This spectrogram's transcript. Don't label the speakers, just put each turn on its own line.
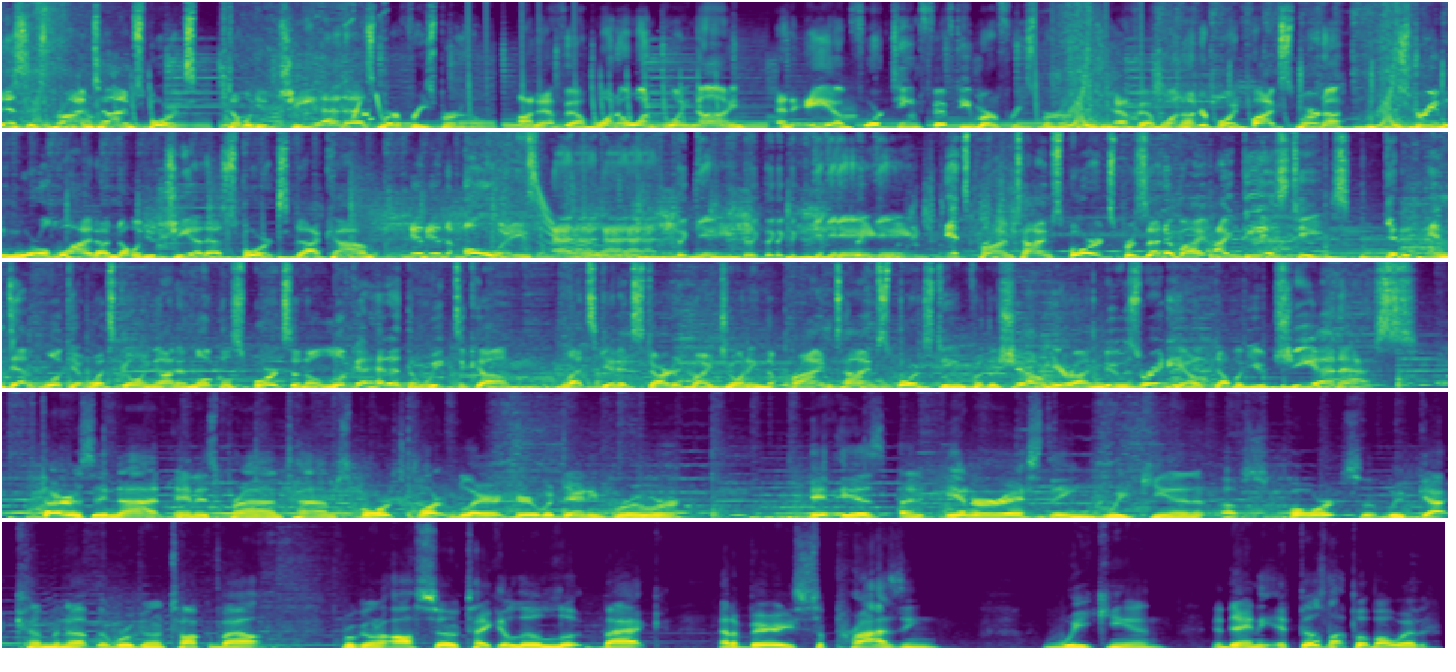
This is Primetime Sports, WGNS Murfreesboro, on FM 101.9 and AM 1450 Murfreesboro, FM 100.5 Smyrna, streaming worldwide on WGNSSports.com, and, and always at, at the game. The, the, the game. It's Primetime Sports, presented by Ideas Tees. Get an in depth look at what's going on in local sports and a look ahead at the week to come. Let's get it started by joining the Primetime Sports team for the show here on News Radio WGNS.
Thursday night, and it's prime time sports. Clark Blair here with Danny Brewer. It is an interesting weekend of sports that we've got coming up that we're going to talk about. We're going to also take a little look back at a very surprising weekend. And Danny, it feels like football weather.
